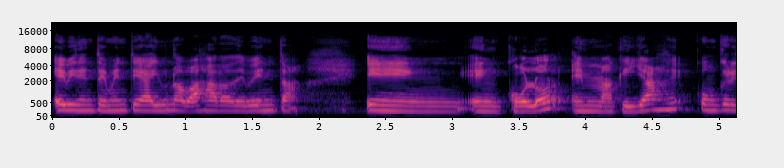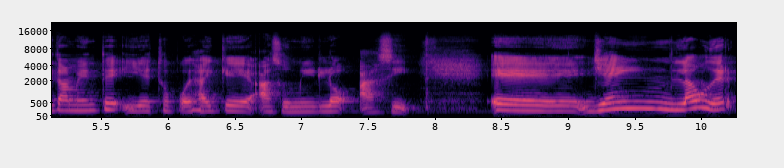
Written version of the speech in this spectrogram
evidentemente hay una bajada de venta en, color, en maquillaje concretamente, y esto pues hay que asumirlo así. Eh, Jane Lauder,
